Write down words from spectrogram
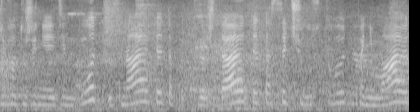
живет уже не один год, знает это, подтверждают это, сочувствуют, понимают,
